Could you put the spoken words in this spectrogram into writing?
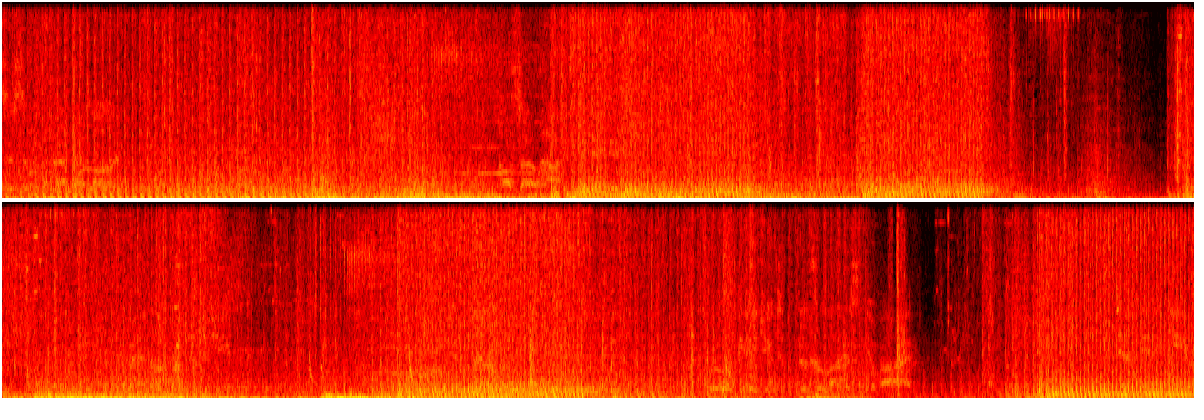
System back online. Hostile hot detected. Command operations achieved. Rogue agent neutralized nearby. Detonating gear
